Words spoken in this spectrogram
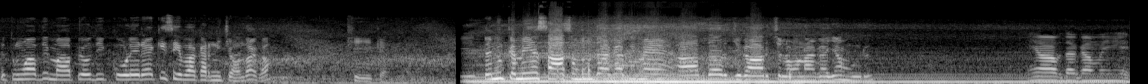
ਤੇ ਤੂੰ ਆਪਦੇ ਮਾਪਿਓ ਦੀ ਕੋਲੇ ਰਹਿ ਕੇ ਸੇਵਾ ਕਰਨੀ ਚਾਹੁੰਦਾਗਾ? ਠੀਕ ਹੈ। ਤੈਨੂੰ ਕਿਵੇਂ ਅਹਿਸਾਸ ਹੁੰਦਾਗਾ ਵੀ ਮੈਂ ਆਪ ਦਾ ਰੁਜ਼ਗਾਰ ਚਲਾਉਣਾਗਾ ਜਾਂ ਹੋਰ? ਇਹ ਆਪ ਦਾ ਕੰਮ ਹੀ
